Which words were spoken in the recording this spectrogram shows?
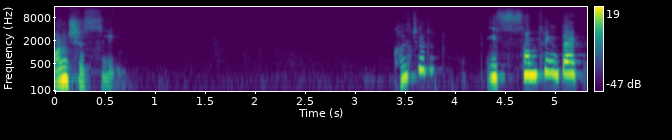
consciously culture is something that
